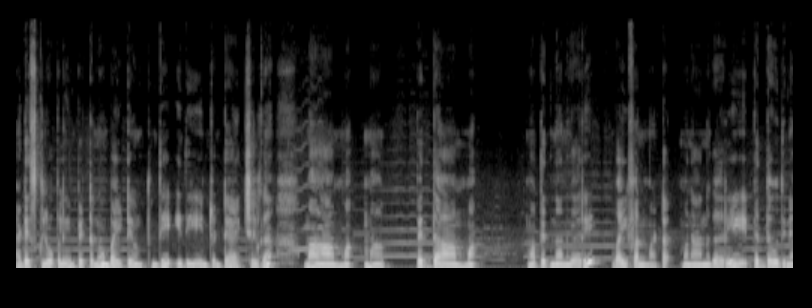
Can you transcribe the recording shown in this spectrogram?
ఆ డెస్క్ లోపల ఏం పెట్టను బయటే ఉంటుంది. ఇది ఏంటంటే యాక్చువల్గా మా అమ్మ మా పెద్ద అమ్మ మా పెద్దనాన్నగారి వైఫ్ అన్నమాట. మా నాన్నగారి పెద్ద వదిన.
